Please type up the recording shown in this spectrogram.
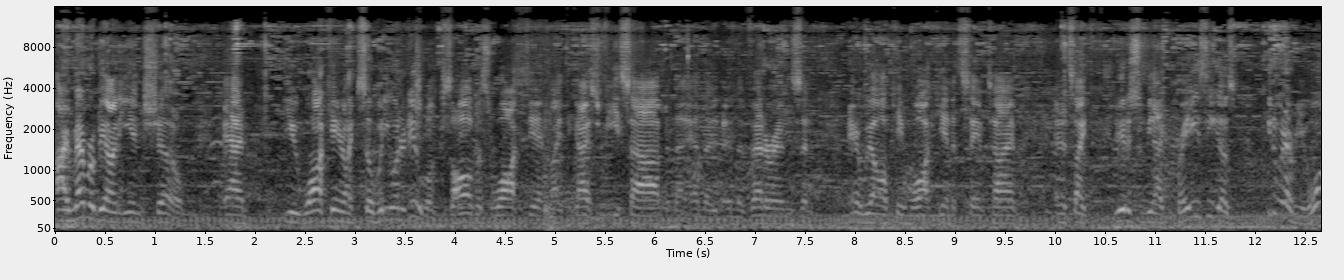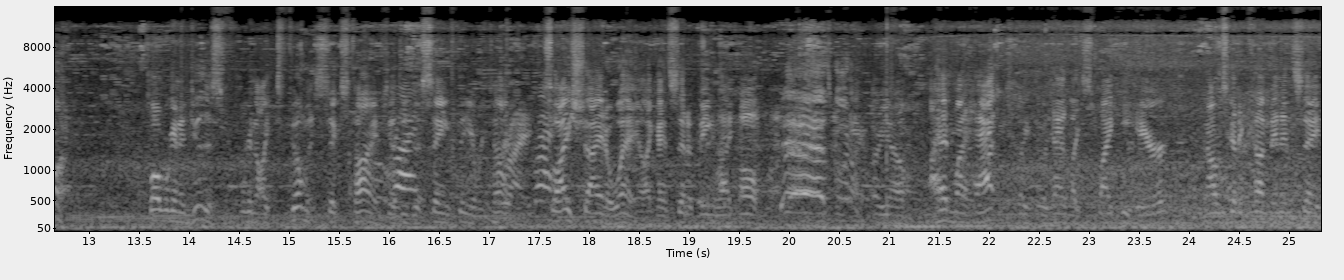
I remember being on Ian's show, and you walk in, you're like, so what do you want to do? Well, because all of us walked in, like the guys from ESOP and the, and the, and the veterans, and, and we all came walking in at the same time. And it's like, you just be like crazy. He goes, you do whatever you want. Well, we're going to do this. We're going to like film it six times. You have to do the same thing every time. Right. Right. So I shied away. Like instead of being like, oh, yeah, what's going on? Or, you know, I had my hat, like it had like spiky hair, and I was going to come in and say,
